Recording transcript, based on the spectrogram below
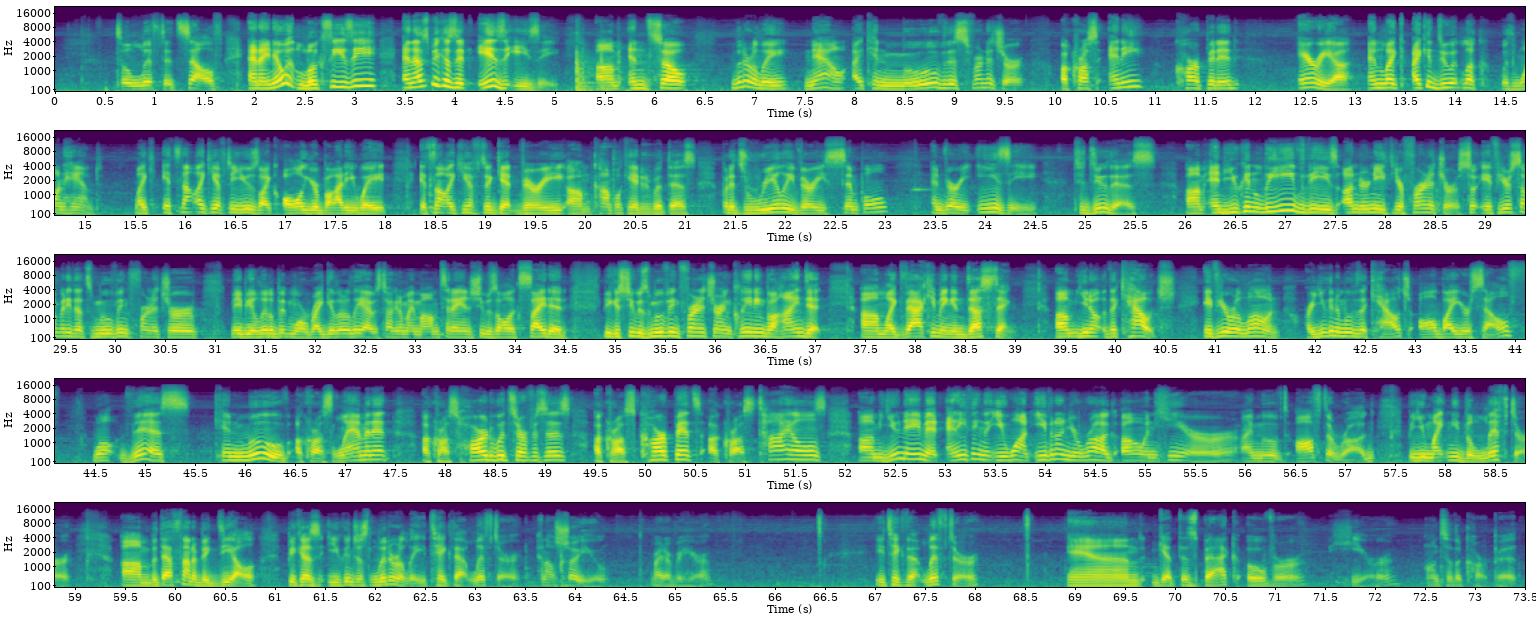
to lift itself. And I know it looks easy, and that's because it is easy. Um, and so literally now I can move this furniture across any carpeted area and like I can do it look with one hand. Like it's not like you have to use like all your body weight. It's not like you have to get very um, complicated with this, but it's really very simple and very easy to do this. Um, and you can leave these underneath your furniture. So if you're somebody that's moving furniture maybe a little bit more regularly, I was talking to my mom today and she was all excited because she was moving furniture and cleaning behind it, um, like vacuuming and dusting. Um, you know, the couch. If you're alone, are you going to move the couch all by yourself? Well, this can move across laminate, across hardwood surfaces, across carpets, across tiles, um, you name it, anything that you want, even on your rug. Oh, and here I moved off the rug, but you might need the lifter. Um, but that's not a big deal because you can just literally take that lifter, and I'll show you right over here. You take that lifter and get this back over here onto the carpet.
